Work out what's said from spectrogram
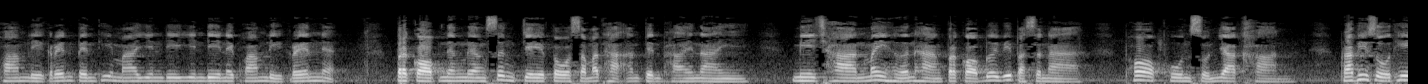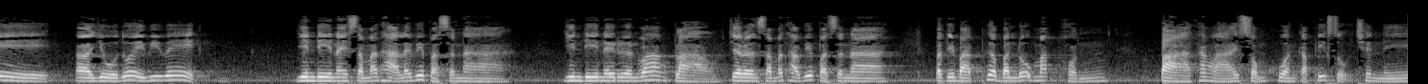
ความหลีกเร้นเป็นที่มายินดียินดีในความหลีกเร้นเนี่ยประกอบเนืองๆซึ่งเจโตสมถะอันเป็นภายใน มีฌานไม่เหินห่างประกอบด้วยวิปัสนา พอกพูนสุญญาคาร พระภิกษุที่อยู่ด้วยวิเวก ยินดีในสมถะและวิปัสนา ยินดีในเรือนว่างเปล่า เจริญสมถะวิปัสนา ปฏิบัติเพื่อบรรลุมรรคผลป่าทั้งหลายสมควรกับภิกษุเช่นนี้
